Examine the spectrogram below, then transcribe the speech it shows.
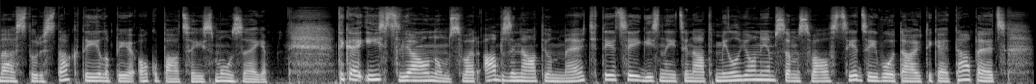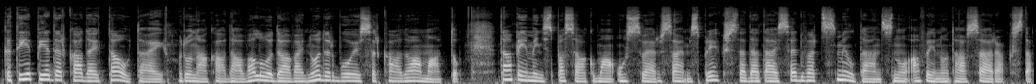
vēstures taktīla pie okupācijas muzeja. Tikai īsts ļaunums var apzināti un mērķtiecīgi iznīcināt miljoniem samas valsts iedzīvotāju tikai tāpēc, ka tie piedar kādai tautai, runā kādā valodā vai nodarbojas ar kādu amatu. Tā piemiņas pasākumā uzsvēra saimnes padomes priekšsēdētājs Edvards Smiltēns no apvienotā sāraksta.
